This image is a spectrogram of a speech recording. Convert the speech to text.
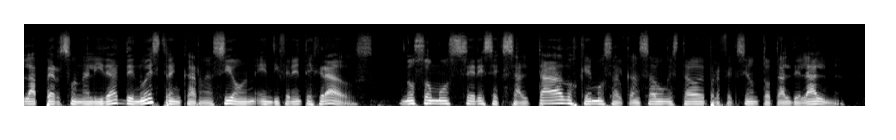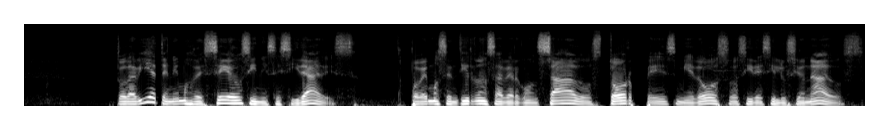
la personalidad de nuestra encarnación en diferentes grados. No somos seres exaltados que hemos alcanzado un estado de perfección total del alma. Todavía tenemos deseos y necesidades. Podemos sentirnos avergonzados, torpes, miedosos y desilusionados.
